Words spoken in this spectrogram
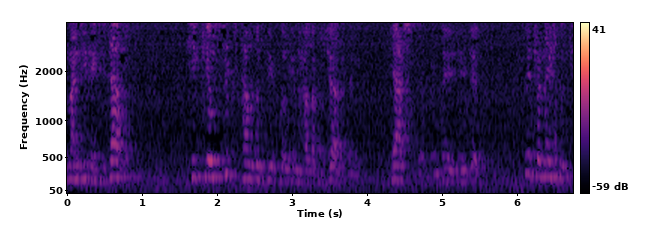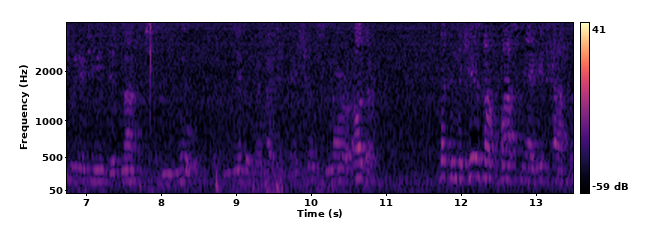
1987, he killed 6,000 people in Halabja and gassed them, and they, he did. The international community did not move, neither the United Nations nor other. But in the case of Bosnia, it happened.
